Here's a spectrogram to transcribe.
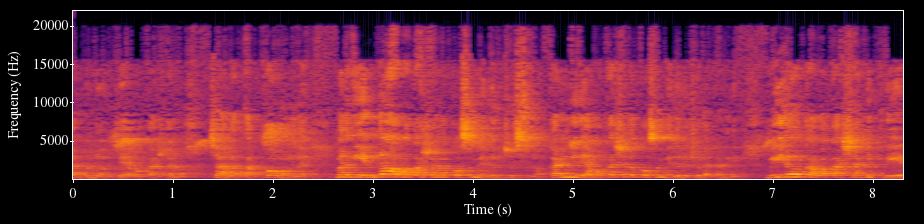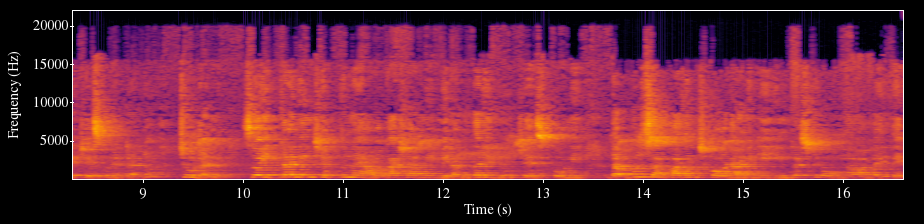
డబ్బులు వచ్చే అవకాశాలు చాలా తక్కువ ఉన్నాయి. ఎన్నో అవకాశాల కోసం ఎదురు చూస్తున్నాం. కానీ మీరు అవకాశాల కోసం ఎదురు చూడకండి. మీరు ఒక అవకాశాన్ని క్రియేట్ చేసుకునేటట్టు చూడండి. సో ఇక్కడ నేను చెప్తున్న అవకాశాన్ని మీరందరూ యూజ్ చేసుకొని డబ్బులు సంపాదించుకోవడానికి ఇంట్రెస్ట్గా ఉన్న వాళ్ళైతే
